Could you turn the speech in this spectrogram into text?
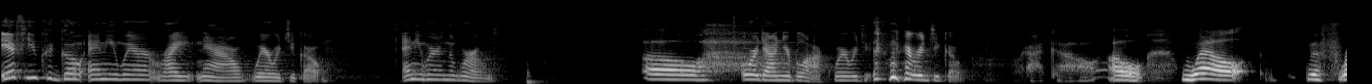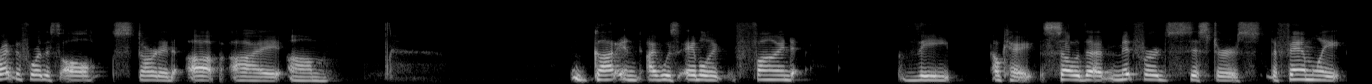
If you could go anywhere right now, where would you go? Anywhere in the world, Oh, or down your block, where would you? Where would you go? where'd I go? Oh, well, bef- right before this all started up, I um, got in. I was able to find the okay. So the Mitford sisters, the family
